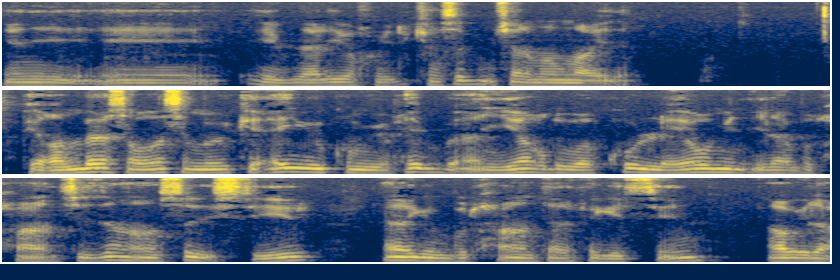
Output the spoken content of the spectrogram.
Yəni e, evləri yox idi. Kasıb müsəlmanlar idi. Peyğəmbər sallallahu əleyhi və səlləm ki, "Eyyukum yuhibbu an yaghduwa kull yawmin ila budhan." Sizdən hansı istəyir? Hər gün budhan tərəfə getsin, əv ilə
